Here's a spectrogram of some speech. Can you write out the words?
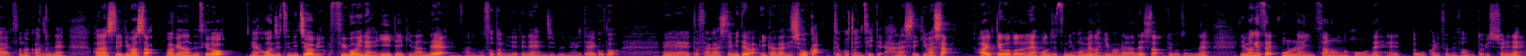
はい、そんな感じでね、話していきましたわけなんですけど、え本日日曜日、すごいね、いい天気なんで、あの外に出てね、自分のやりたいこと、えー、と探してみてはいかがでしょうか？ということについて話していきました。はい、ということでね、本日2本目のヒマラヤでした。ということでね、今現在オンラインサロンの方をね、えっと、かりそめさんと一緒にね、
